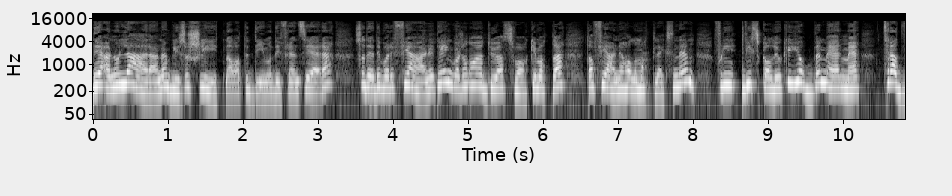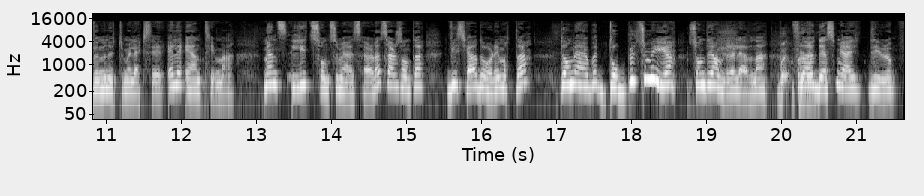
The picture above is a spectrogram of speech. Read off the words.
det er når lærerne blir så slitne av at de må differensiere. Så det de bare fjerner ting bare sånn 'Å ja, du er svak i matte', da fjerner jeg halve matteleksen din. Fordi vi skal jo ikke jobbe mer med 30 minutter med lekser eller én time. Mens litt sånn som jeg ser det, så er det sånn at hvis jeg er dårlig i matte, da må jeg jobbe dobbelt så mye som de andre elevene. Og det er jo det som jeg driver og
